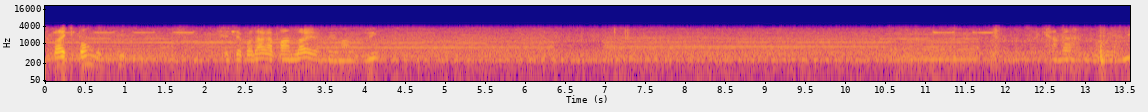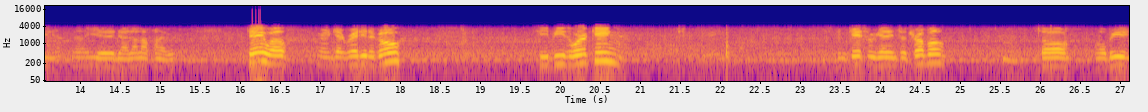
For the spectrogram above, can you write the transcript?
J'espère qu'il pompe aussi. Je sais pas l'air à prendre l'air, Okay, well, we're gonna get ready to go. CB's working. Just in case we get into trouble. So, we'll be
